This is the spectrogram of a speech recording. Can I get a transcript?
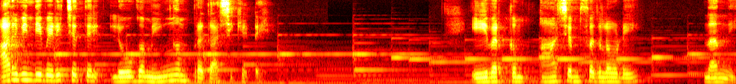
അറിവിന്റെ വെളിച്ചത്തിൽ ലോകമെങ്ങും പ്രകാശിക്കട്ടെ. ഏവർക്കും ആശംസകളോടെ നന്ദി.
